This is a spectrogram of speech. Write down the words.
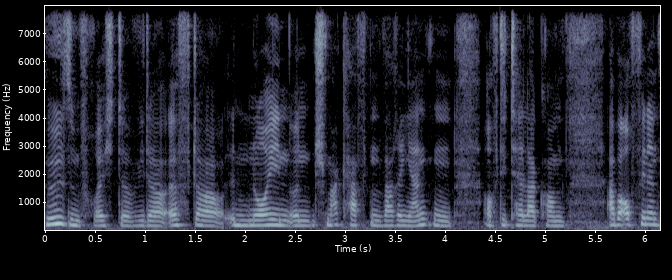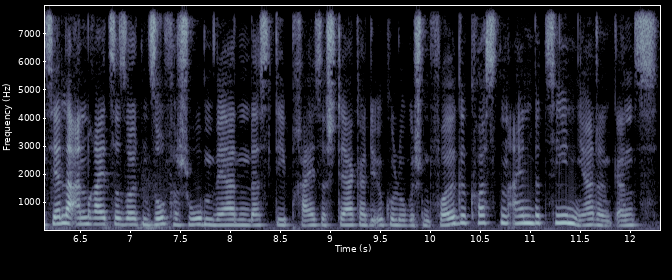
Hülsenfrüchte wieder öfter in neuen und schmackhaften Varianten auf die Teller kommen. Aber auch finanzielle Anreize sollten so verschoben werden, dass die Preise stärker die ökologischen Folgekosten einbeziehen. Ja, dann ganz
